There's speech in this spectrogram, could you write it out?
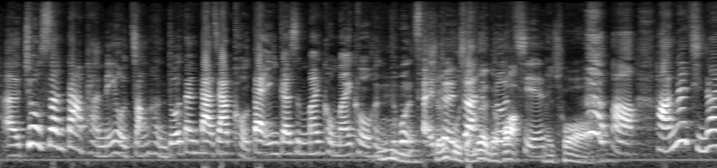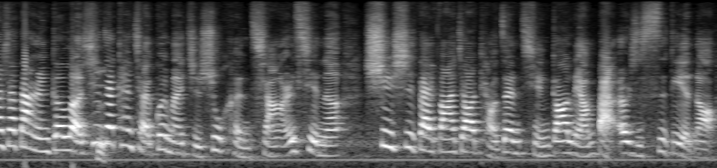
呃，就算大盘没有涨很多，但大家口袋应该是 Michael Michael 很多才对，赚很多钱。没错。好，好，那请教一下大人哥了，现在看起来贵买指数很强，而且呢，蓄势待发，就要挑战前高两百二十四点了。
